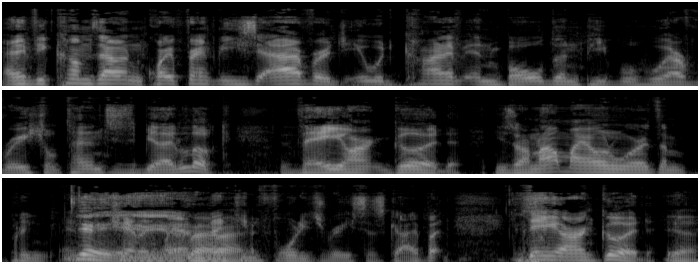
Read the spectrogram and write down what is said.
And if he comes out and quite frankly he's average, it would kind of embolden people who have racial tendencies to be like, look, they aren't good. These are not my own words. I'm putting Yeah, yeah, channeling yeah. my Right, own right. 1940s racist guy, but they aren't good. Yeah.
